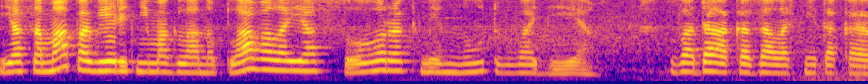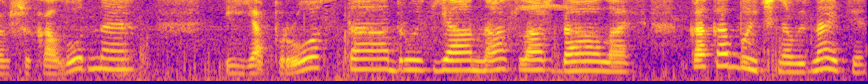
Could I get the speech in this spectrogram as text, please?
Я сама поверить не могла, но плавала я 40 минут в воде. Вода оказалась не такая уж и холодная, и я просто, друзья, наслаждалась. Как обычно, вы знаете,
